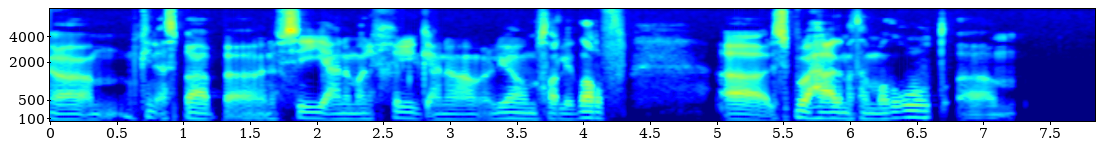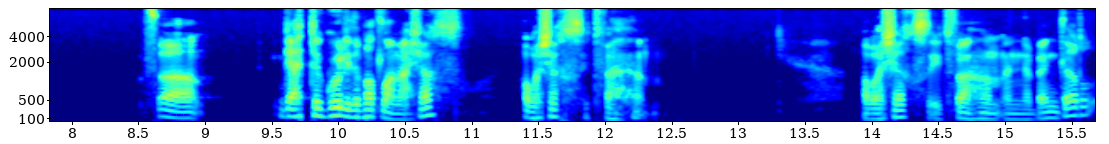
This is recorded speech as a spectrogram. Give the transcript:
ممكن أسباب نفسية أنا مالي خلق أنا اليوم صار لي ظرف الأسبوع هذا مثلا مضغوط فقعدت أقول إذا بطلع مع شخص أبغى شخص يتفهم أبغى شخص يتفهم ان بندر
